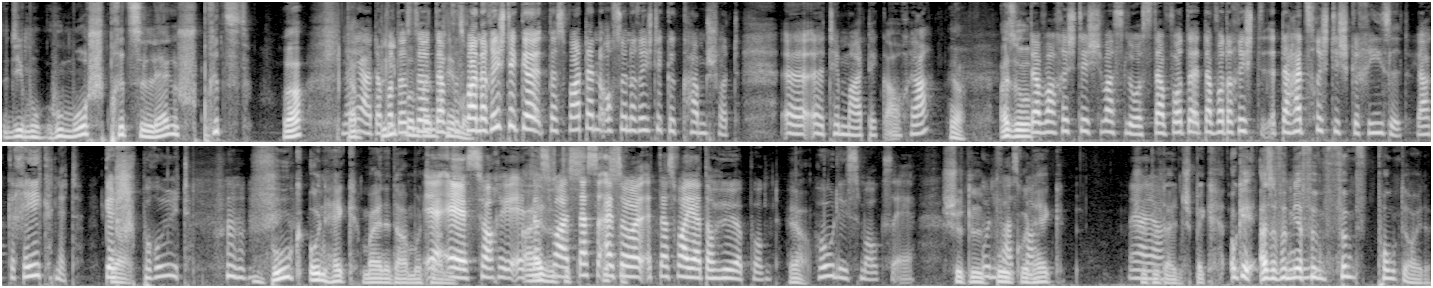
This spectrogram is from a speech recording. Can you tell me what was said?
die Hu- Humorspritze leer gespritzt. Ja? Naja, da war das, man so, beim da, Thema. das war eine richtige, das war dann auch so eine richtige Cumshot-Thematik auch, ja. ja. Also, Da war richtig was los. Da wurde, da wurde richtig, da hat es richtig gerieselt, ja, geregnet, gesprüht. Bug und Heck, meine Damen und Ja, Herren. ey, sorry, ey, das Also, war, das- das, das- also, das war ja der Höhepunkt. Ja. Holy smokes, ey. Schüttel, Bug Unfassbar. und Heck. Ja, Schüttel ja. Mhm. deinen Speck. Okay, also von mir fünf, fünf Punkte heute.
